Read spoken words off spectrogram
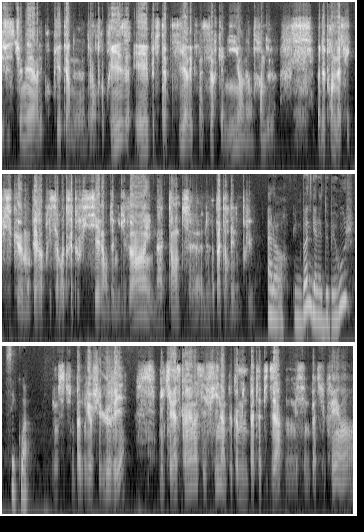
gestionnaires et les propriétaires de, l'entreprise. Et petit à petit, avec ma sœur Camille, on est en train de, de prendre la suite puisque mon père a pris sa retraite officielle en 2020 et ma tante ne va pas tarder non plus. Alors, une bonne galette de Pérouge, c'est quoi? C'est une pâte briochée levée, mais qui reste quand même assez fine, un peu comme une pâte à pizza. Mais c'est une pâte sucrée, hein.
